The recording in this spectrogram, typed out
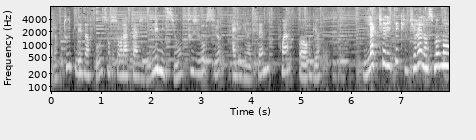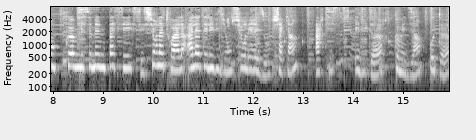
Alors toutes les infos sont sur la page de l'émission, toujours sur allegrefm.org. L'actualité culturelle en ce moment, comme les semaines passées, c'est sur la toile, à la télévision, sur les réseaux. Chacun, artiste, éditeur, comédien, auteur,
